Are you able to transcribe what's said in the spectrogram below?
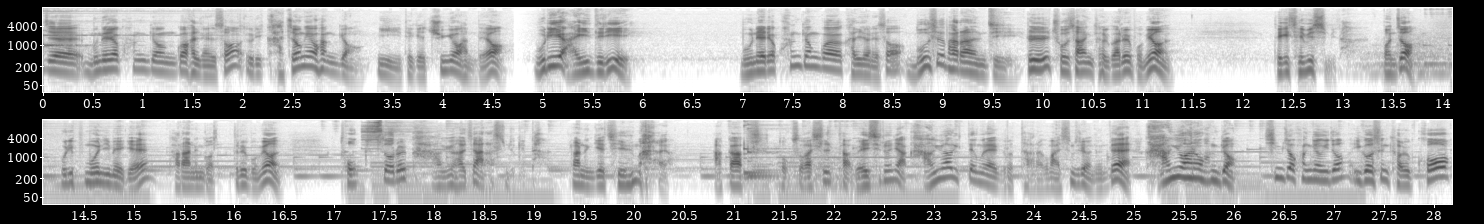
이제 문해력 환경과 관련해서 우리 가정의 환경이 되게 중요한데요. 우리 아이들이 문해력 환경과 관련해서 무엇을 바라는지를 조사한 결과를 보면 되게 재밌습니다. 먼저 우리 부모님에게 바라는 것들을 보면 독서를 강요하지 않았으면 좋겠다라는 게 제일 많아요. 아까 독서가 싫다, 왜 싫으냐, 강요하기 때문에 그렇다라고 말씀드렸는데 강요하는 환경, 심적 환경이죠. 이것은 결코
